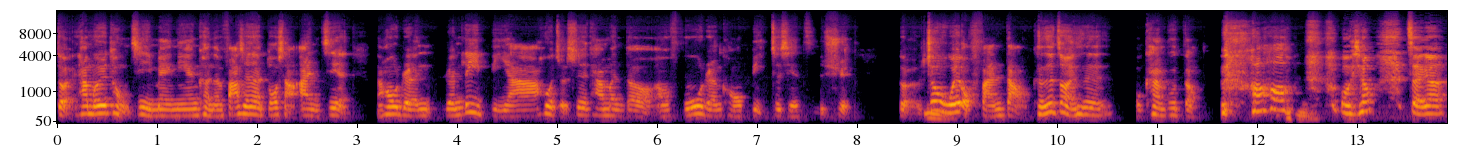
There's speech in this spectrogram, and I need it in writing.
对，他们会统计每年可能发生了多少案件，然后人人力比啊，或者是他们的呃服务人口比这些资讯。对，就我有翻到，嗯、可是重点是我看不懂，然后我就整个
